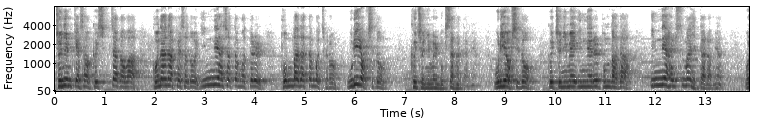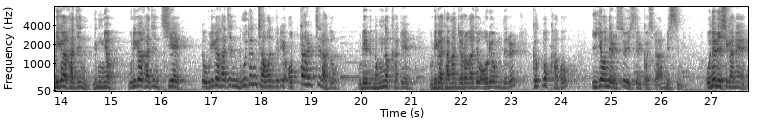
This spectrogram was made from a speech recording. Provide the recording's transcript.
주님께서 그 십자가와 고난 앞에서도 인내하셨던 것들을 본받았던 것처럼 우리 역시도 그 주님을 묵상한다면 우리 역시도 그 주님의 인내를 본받아 인내할 수만 있다라면 우리가 가진 능력, 우리가 가진 지혜, 또 우리가 가진 모든 자원들이 없다 할지라도 우리는 넉넉하게 우리가 당한 여러 가지 어려움들을 극복하고 이겨낼 수 있을 것이라 믿습니다. 오늘 이 시간에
